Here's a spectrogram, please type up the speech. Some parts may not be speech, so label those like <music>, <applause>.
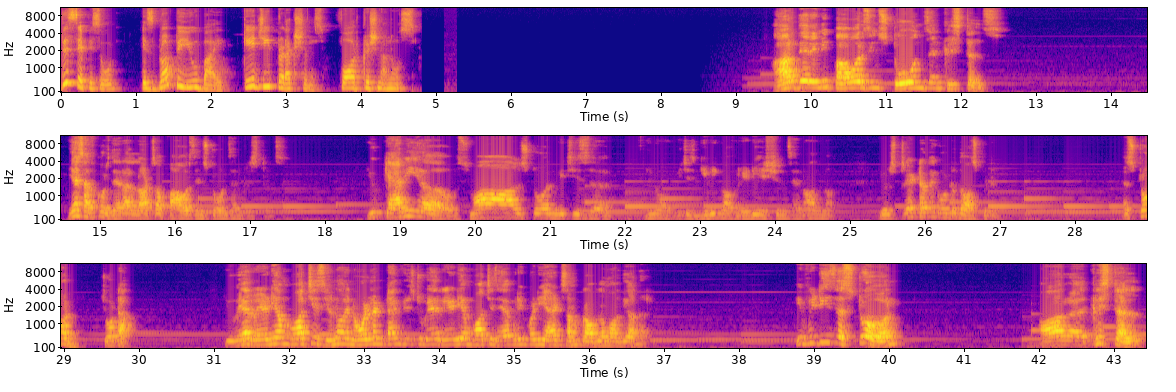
This episode is brought to you by KG Productions for Krishna Knows. Are there any powers in stones and crystals? Yes, of course, there are lots of powers in stones and crystals. You carry a small stone which is, uh, you know, which is giving off radiations and all, no? You will straight away go to the hospital. A stone, chota. You wear radium watches, you know, in olden times we used to wear radium watches, everybody had some problem or the other. If it is a stone or a crystal,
